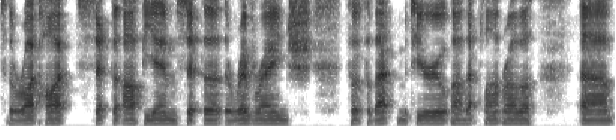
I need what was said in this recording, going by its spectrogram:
to the right height, set the RPM, set the, the rev range for, for that material, um, that plant rather. Um,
